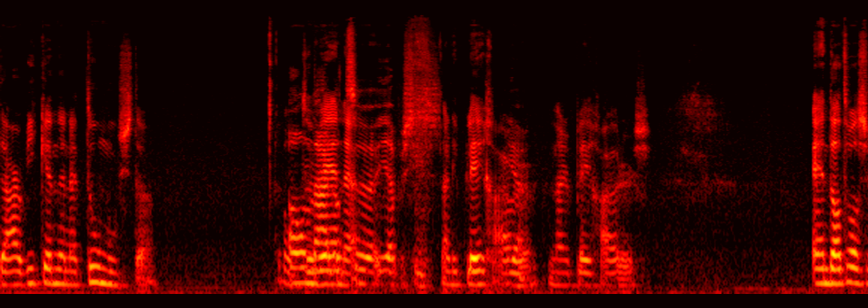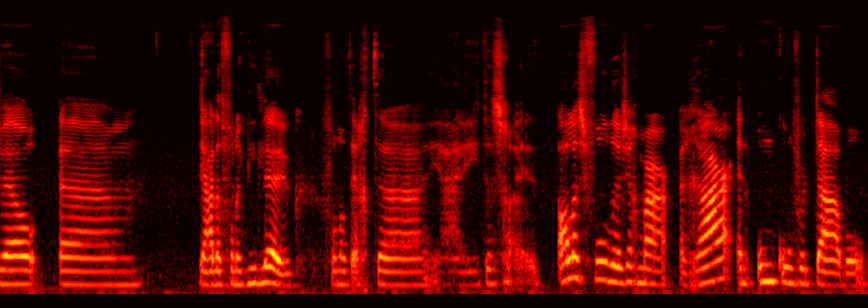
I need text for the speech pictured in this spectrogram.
daar weekenden naartoe moesten. Om Al te naar dat, ja precies. Naar die pleegouder, Ja. naar de pleegouders. En dat was wel, ehm, ja, dat vond ik niet leuk. Ik vond het echt, eh, ja, dat alles voelde zeg maar raar en oncomfortabel.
